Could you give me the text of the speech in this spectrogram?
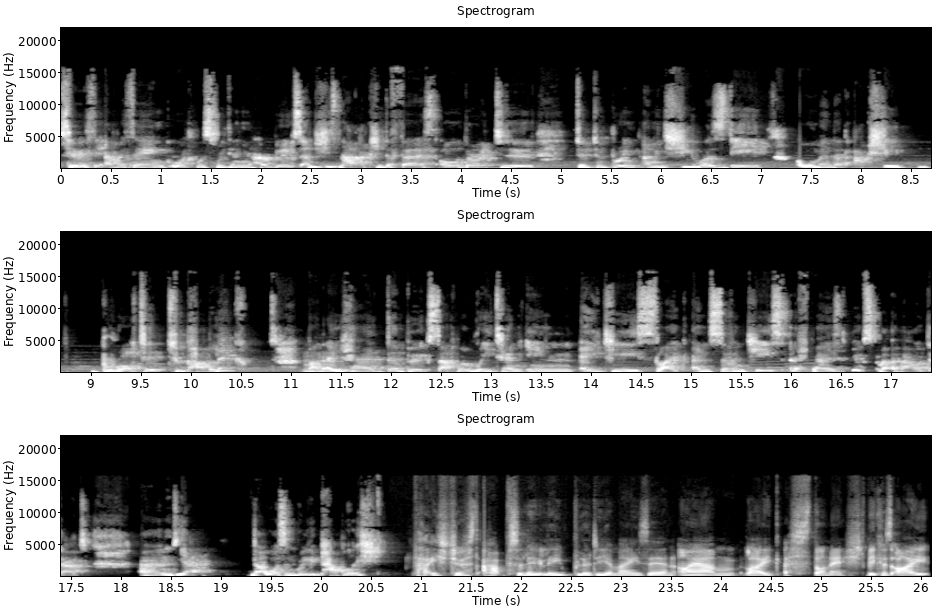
seriously everything what was written in her books, and she's not actually the first author to to, to bring. I mean, she was the woman that actually brought it to public. But mm-hmm. I had the books that were written in 80s, like and 70s, and the first books about that. And yeah, that wasn't really published. That is just absolutely bloody amazing. I am like astonished because I,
